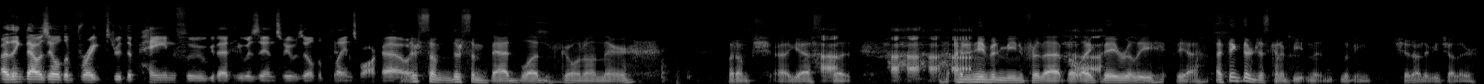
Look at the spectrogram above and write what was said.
I think that was able to break through the pain fugue that he was in, so he was able to planeswalk out. There's some there's some bad blood going on there, but I'm I guess. Ha. But Ha ha. I didn't even mean for that. But like they really, yeah. I think they're just kind of beating the living shit out of each other.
